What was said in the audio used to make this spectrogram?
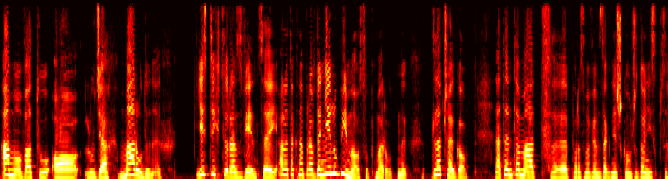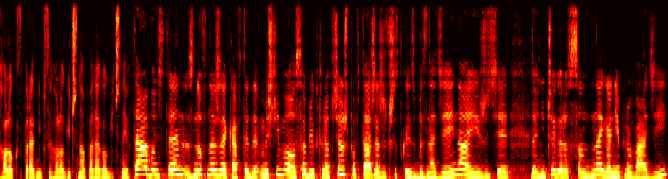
A mowa tu o ludziach marudnych. Jest ich coraz więcej, ale tak naprawdę nie lubimy osób marudnych. Dlaczego? Na ten temat e, porozmawiam z Agnieszką Żydonis, psycholog z poradni psychologiczno-pedagogicznej. Ta bądź ten znów narzeka. Wtedy myślimy o osobie, która wciąż powtarza, że wszystko jest beznadziejne, a jej życie do niczego rozsądnego nie prowadzi.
